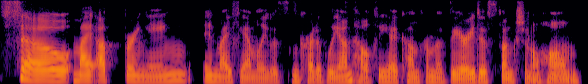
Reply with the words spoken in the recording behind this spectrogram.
so my upbringing in my family was incredibly unhealthy. I come from a very dysfunctional home.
